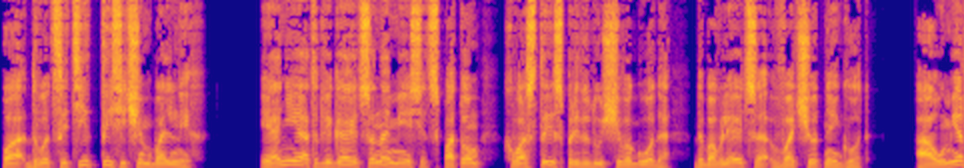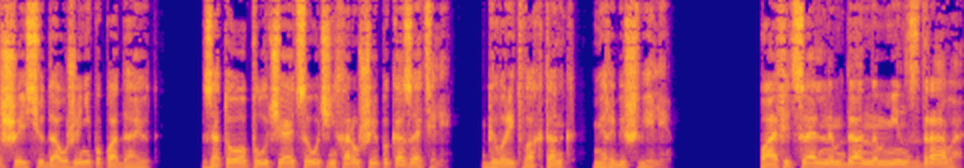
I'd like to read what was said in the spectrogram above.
по 20 тысячам больных, и они отодвигаются на месяц, потом хвосты с предыдущего года добавляются в отчетный год, а умершие сюда уже не попадают. Зато получаются очень хорошие показатели, говорит Вахтанг Мирабишвили. По официальным данным Минздрава,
